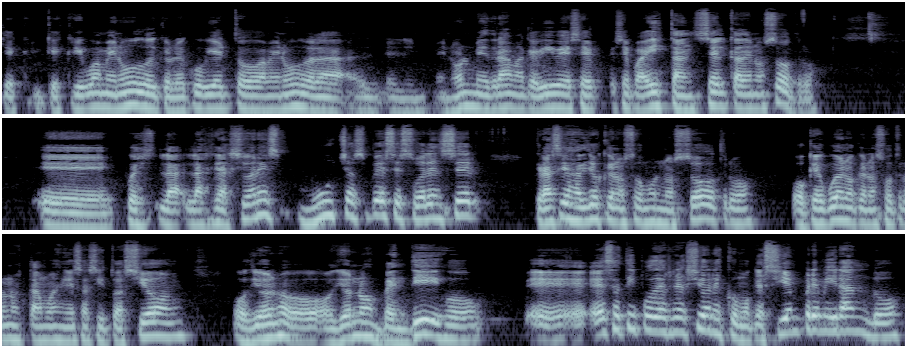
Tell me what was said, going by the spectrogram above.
que, escribo a menudo y que lo he cubierto a menudo, el, enorme drama que vive ese, país tan cerca de nosotros. Eh, pues las reacciones muchas veces suelen ser, gracias a Dios que no somos nosotros, o qué bueno que nosotros no estamos en esa situación, o Dios, o Dios nos bendijo. Eh, ese tipo de reacciones, como que siempre mirando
